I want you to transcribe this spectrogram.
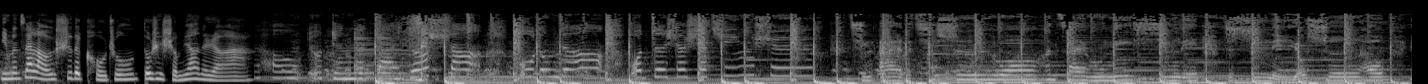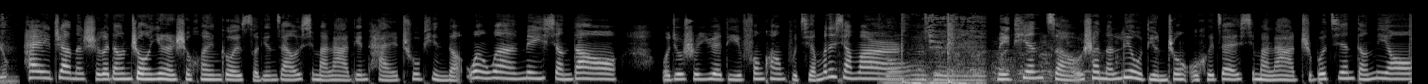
你们在老师的口中都是什么样的人啊？亲爱的，其实我很在乎你心里，只是你有时候有。嗨，这样的时刻当中，依然是欢迎各位锁定在由喜马拉雅电台出品的《万万没想到》，我就是月底疯狂补节目的小妹儿。每天早上的六点钟，我会在喜马拉雅直播间等你哦。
